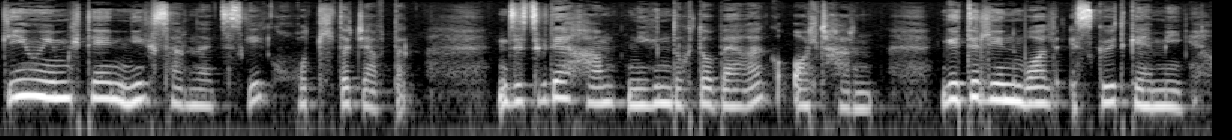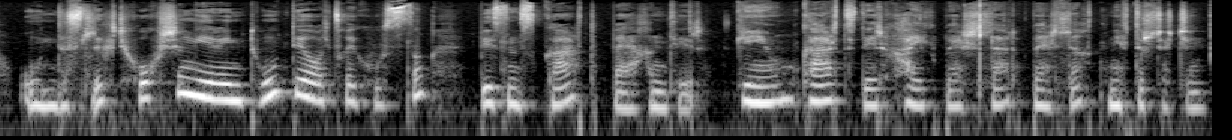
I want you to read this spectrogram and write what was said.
Гиюн эмэгтэй нэг сарна цэцгийг худалдаж авдаг цэцэгтэй хамт нэгэн дөгтөө байгааг олж харна. Гэтэл энэ бол Squid Game-ийн үндэслэгч хөгшин эрийн түүнтэй уулзахыг хүссэн бизнес карт байх нь тэр. Гиюн карт дээр хаяг байршлаар барилгад нэвтэрч очино.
